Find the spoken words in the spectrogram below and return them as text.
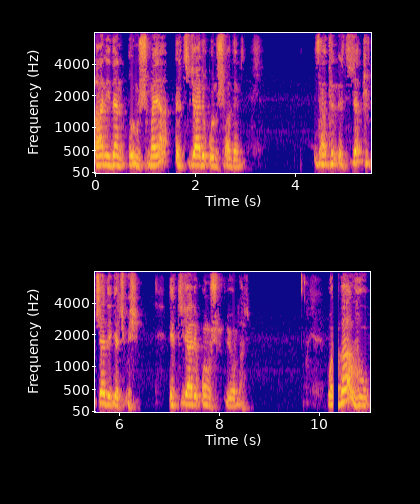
aniden konuşmaya irticali konuşma deriz. Zaten irtical Türkçe'ye de geçmiş. İrticali konuştu diyorlar. Ba'hu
